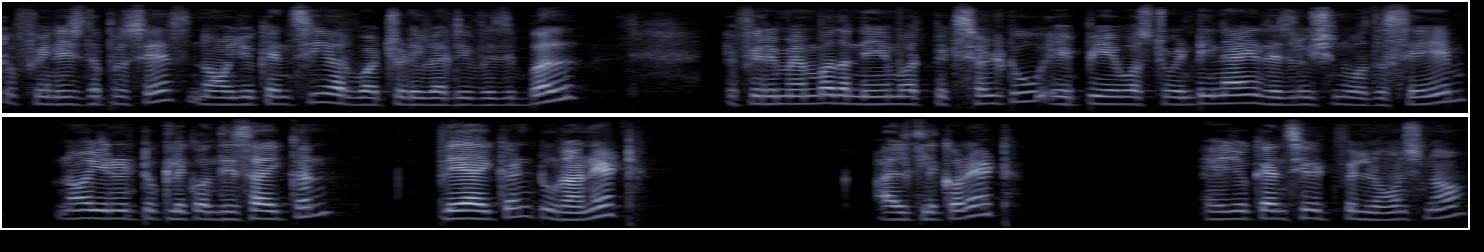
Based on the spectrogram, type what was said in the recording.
to finish the process. Now you can see our virtual device is visible. If you remember the name was pixel 2 API was 29 resolution was the same. Now you need to click on this icon play icon to run it. I'll click on it. As you can see it will launch now.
